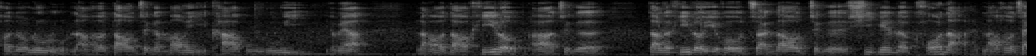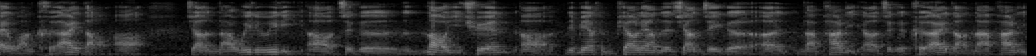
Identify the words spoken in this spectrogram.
，honolulu 鲁鲁，然后到这个猫乙卡胡鲁伊，有没有？然后到 Hilo 啊，这个到了 Hilo 以后，转到这个西边的 Kona，然后再往可爱岛啊，叫 Nawiliwili 啊，这个绕一圈啊，那边很漂亮的，像这个呃 Napali 啊，这个可爱岛 Napali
